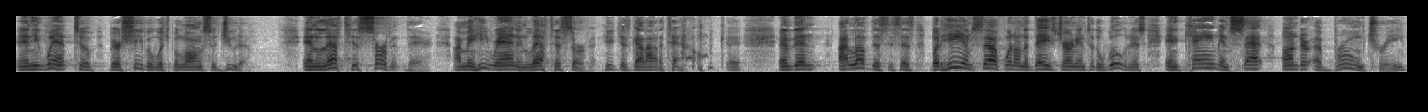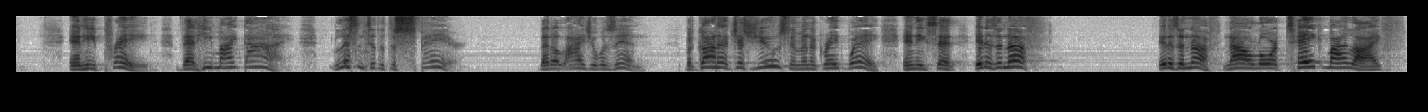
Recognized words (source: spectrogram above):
And he went to Beersheba, which belongs to Judah, and left his servant there. I mean, he ran and left his servant. He just got out of town, okay? And then I love this. It says, But he himself went on a day's journey into the wilderness and came and sat under a broom tree, and he prayed that he might die. Listen to the despair that Elijah was in. But God had just used him in a great way. And he said, It is enough. It is enough. Now, Lord, take my life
